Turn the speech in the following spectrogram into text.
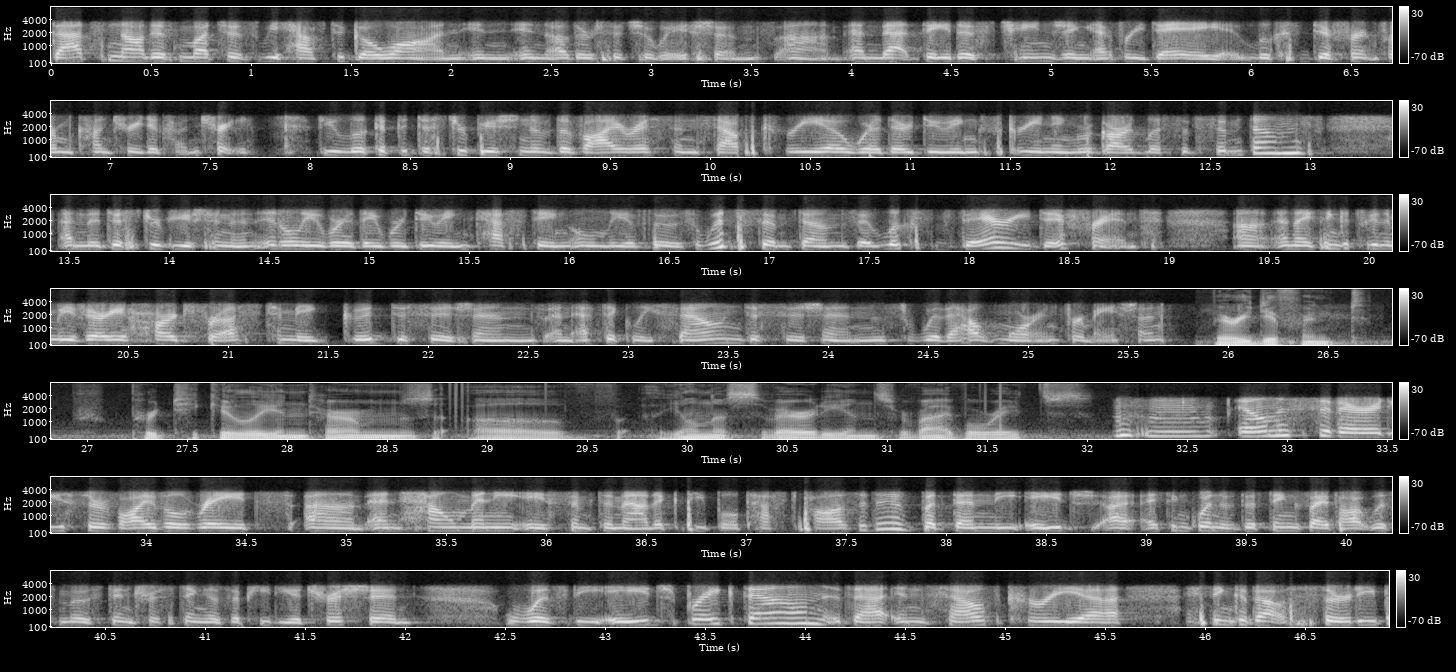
That's not as much as we have to go on in, in other situations. Um, and that data is changing every day. It looks different from country to country. If you look at the distribution of the virus in South Korea, where they're doing screening regardless of symptoms, and the distribution in Italy, where they were doing testing testing only of those with symptoms, it looks very different. Uh, and I think it's going to be very hard for us to make good decisions and ethically sound decisions without more information. Very different, particularly in terms of illness severity and survival rates? Mm-hmm illness severity, survival rates, um, and how many asymptomatic people test positive. But then the age, I, think one of the things I thought was most interesting as a pediatrician was the age breakdown. That in South Korea, I think about 30%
